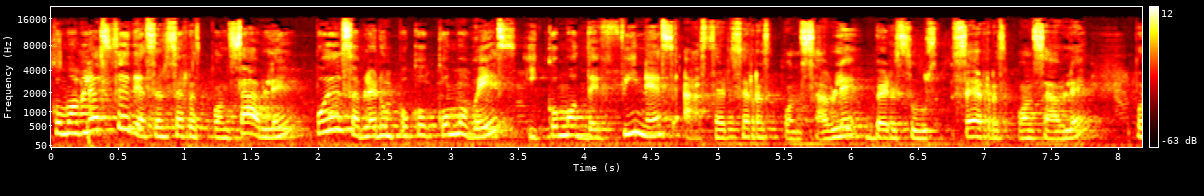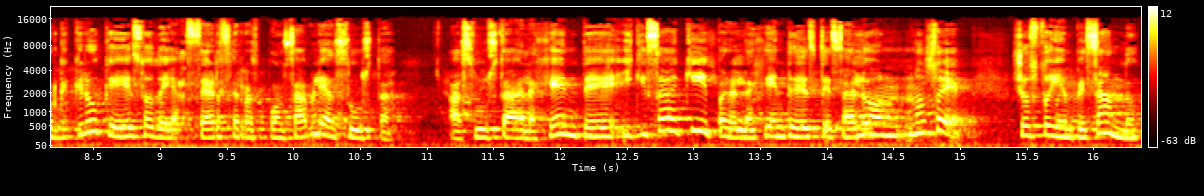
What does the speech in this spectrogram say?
Como hablaste de hacerse responsable, ¿puedes hablar un poco cómo ves y cómo defines hacerse responsable versus ser responsable? Porque creo que eso de hacerse responsable asusta. Asusta a la gente y quizá aquí para la gente de este salón, no sé, yo estoy empezando,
